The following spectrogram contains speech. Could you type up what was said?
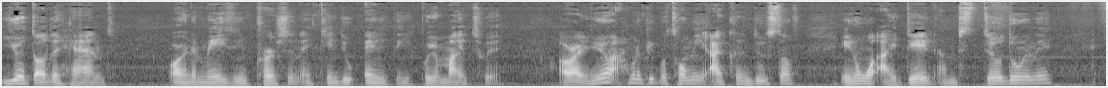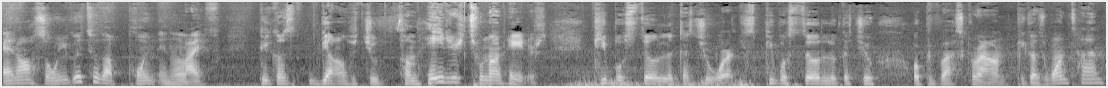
You, on the other hand, are an amazing person and can do anything you put your mind to it. Alright, you know how many people told me I couldn't do stuff? You know what I did? I'm still doing it. And also, when you get to that point in life, because be honest with you, from haters to non haters, people still look at your works. People still look at you or people ask around. Because one time,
